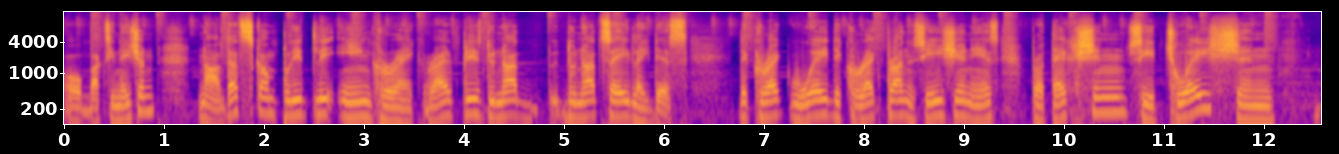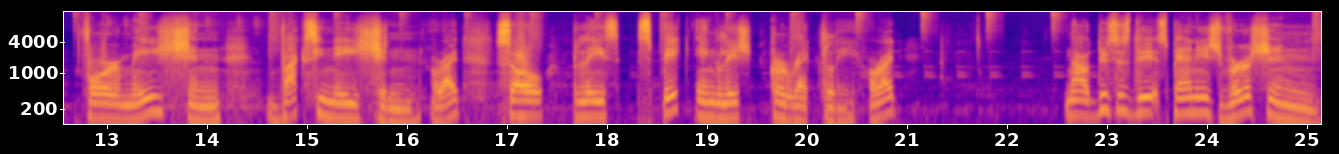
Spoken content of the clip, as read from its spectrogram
or vaccination. No, that's completely incorrect, right? Please do not do not say like this. The correct way, the correct pronunciation is protection, situation, formation vaccination all right so please speak english correctly all right now this is the spanish version.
